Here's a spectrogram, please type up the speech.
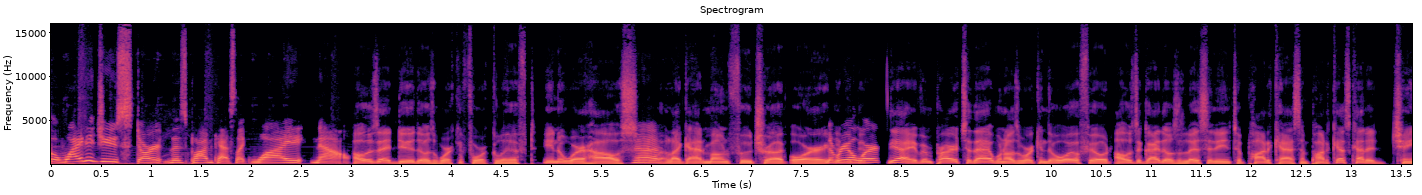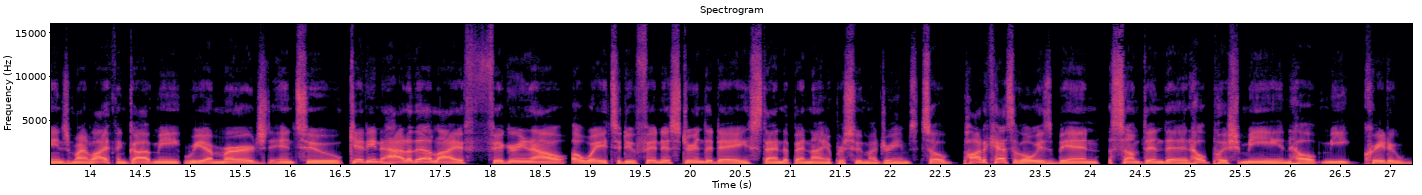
But why did you start this podcast? Like, why now? I was that dude that was working forklift in a warehouse. Uh-huh. Like I had my own food truck or The real even work. Yeah, even prior to that, when I was working the oil field, I was the guy that was listening to podcasts, and podcasts kind of changed my life and got me reemerged into getting out of that life, figuring out a way to do fitness during the day, stand up at night, and pursue my dreams. So podcasts have always been something that helped push me and help me create a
